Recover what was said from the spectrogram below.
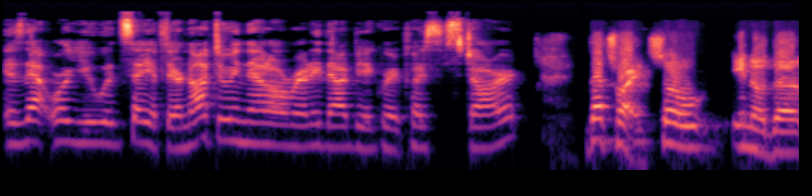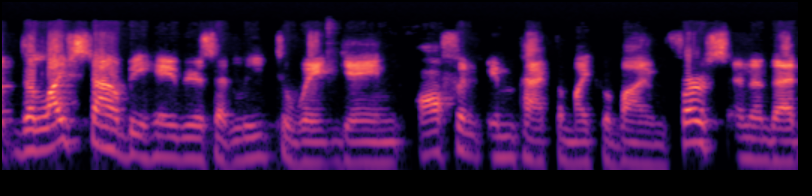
is that where you would say if they're not doing that already, that'd be a great place to start? That's right. So you know the the lifestyle behaviors that lead to weight gain often impact the microbiome first, and then that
